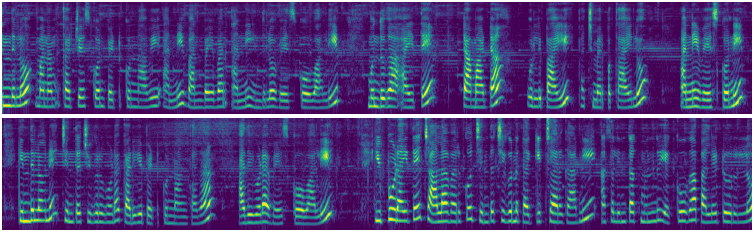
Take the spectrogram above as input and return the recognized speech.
ఇందులో మనం కట్ చేసుకొని పెట్టుకున్నవి అన్నీ వన్ బై వన్ అన్నీ ఇందులో వేసుకోవాలి. ముందుగా అయితే టమాటా ఉల్లిపాయ పచ్చిమిరపకాయలు అన్నీ వేసుకొని ఇందులోనే చింత చిగురు కూడా కడిగి పెట్టుకున్నాం కదా అది కూడా వేసుకోవాలి. ఇప్పుడైతే చాలా వరకు చింత చిగురును తగ్గించారు కానీ అసలు ఇంతకుముందు ఎక్కువగా పల్లెటూరుల్లో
